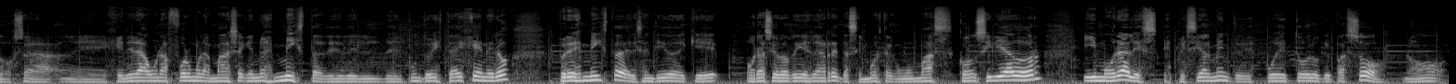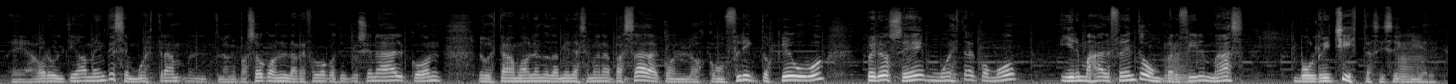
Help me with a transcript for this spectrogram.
o sea, eh, genera una fórmula más allá que no es mixta desde el, punto de vista de género, pero es mixta en el sentido de que Horacio Rodríguez Larreta se muestra como más conciliador y Morales, especialmente después de todo lo que pasó, no eh, ahora últimamente se muestra lo que pasó con la reforma constitucional, con lo que estábamos hablando también la semana pasada, con los conflictos que hubo, pero se muestra como ir más al frente o un mm. perfil más bullrichista, si se mm. quiere.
